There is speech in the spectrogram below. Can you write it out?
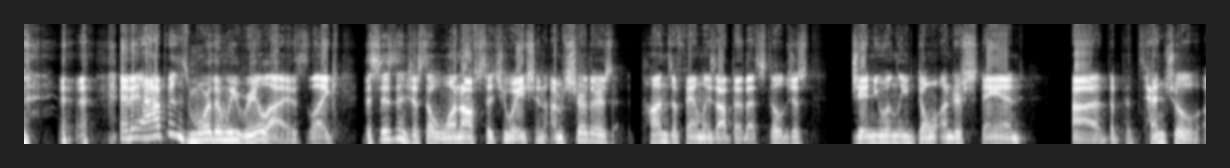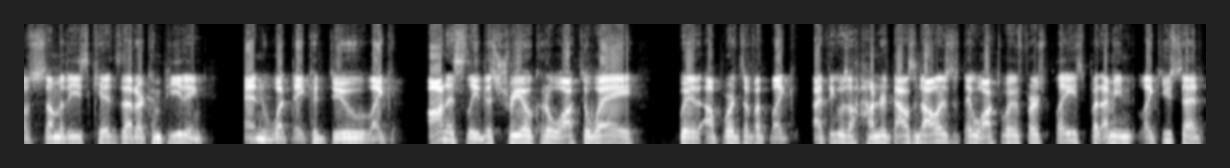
and it happens more than we realize. Like this isn't just a one-off situation. I'm sure there's tons of families out there that still just genuinely don't understand uh, the potential of some of these kids that are competing and what they could do. Like honestly, this trio could have walked away with upwards of like I think it was a hundred thousand dollars if they walked away with first place. But I mean, like you said,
